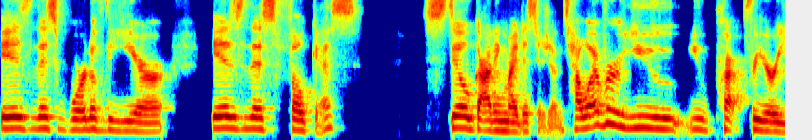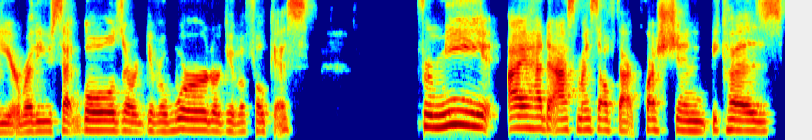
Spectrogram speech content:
is this word of the year, is this focus still guiding my decisions however you you prep for your year whether you set goals or give a word or give a focus. For me i had to ask myself that question because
